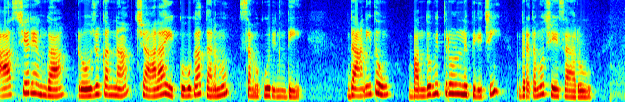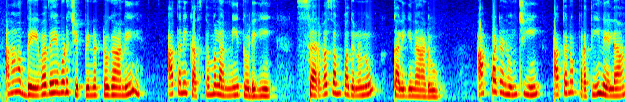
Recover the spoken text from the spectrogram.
ఆశ్చర్యంగా రోజు కన్నా చాలా ఎక్కువగా ధనము సమకూరింది. దానితో బంధుమిత్రులను పిలిచి వ్రతము చేశారు. ఆ దేవదేవుడు చెప్పినట్టుగానే అతని కష్టములన్నీ తొలగి సర్వసంపదలను కలిగినాడు. అప్పటి నుంచి అతను ప్రతీ నెల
